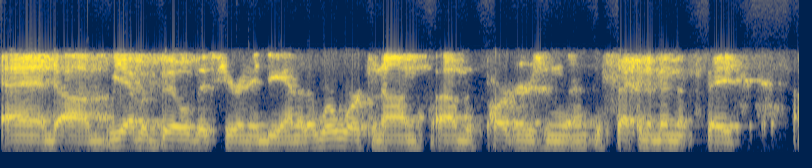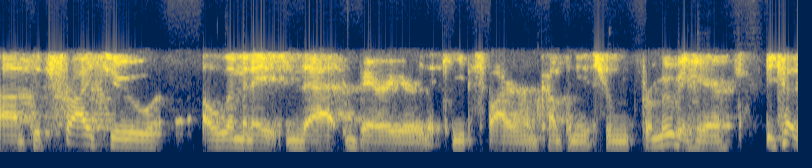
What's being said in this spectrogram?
And um, we have a bill this year in Indiana that we're working on um, with partners in the, the Second Amendment space um, to try to eliminate that barrier that keeps firearm companies from, from moving here. Because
